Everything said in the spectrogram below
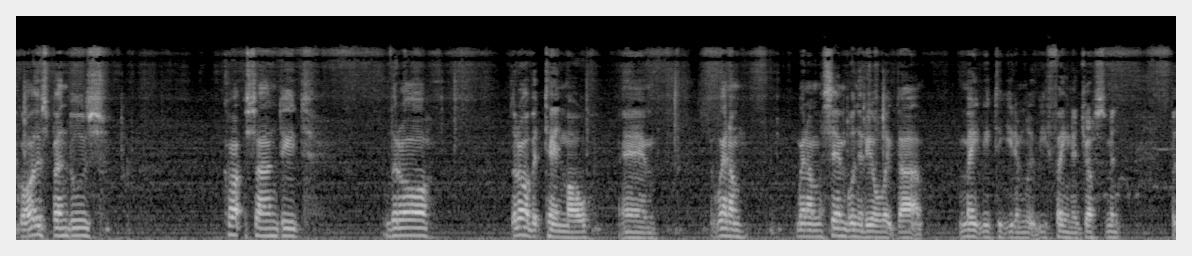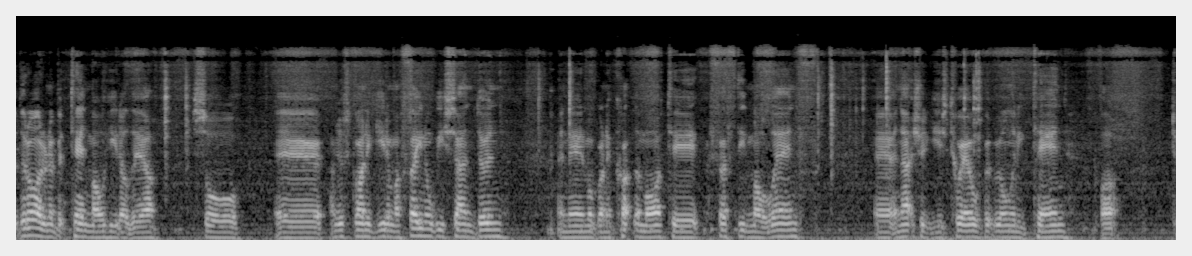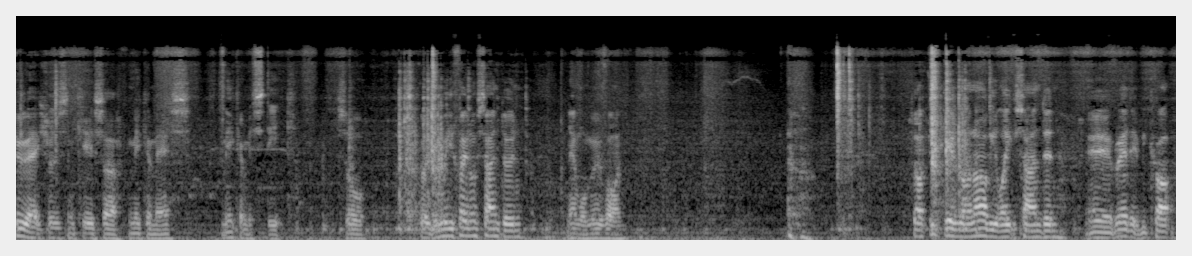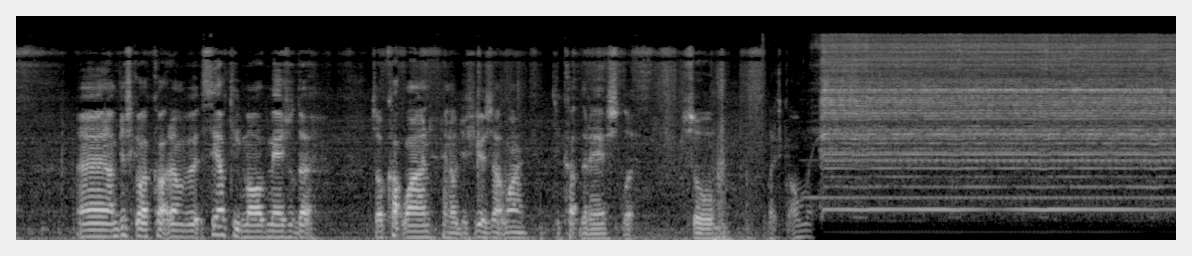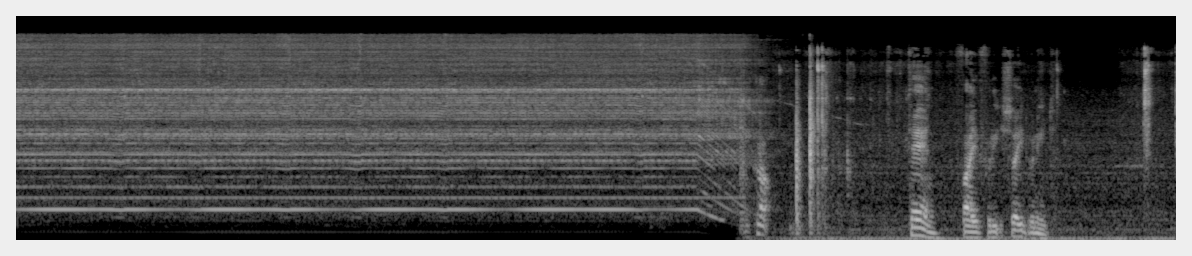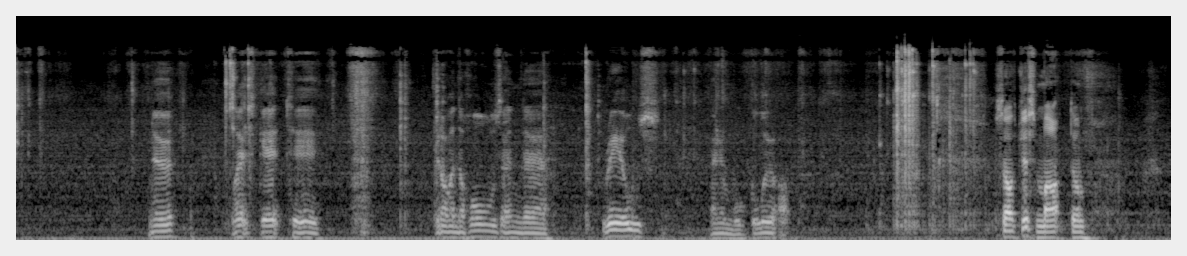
Got all the spindles cut, sanded. They're all they're all about 10 mil. Um, when I'm when I'm assembling a reel like that, I might need to give them like wee fine adjustment. But they're all in about 10 mil here or there. So uh, I'm just going to give them a final wee sand down and then we're going to cut them all to 15 mil length uh, and that should use 12 but we only need 10 but two extras in case I make a mess make a mistake. So got to do final sand down then we'll move on. So I've just given on all the light sanding uh, ready to be cut. And I'm just going to cut around about 13 more I've measured it. So I'll cut one and I'll just use that one to cut the rest look. So let's get on with it cut 10, 5 for each side we need. Now let's get to drilling the holes in the rails and then we'll glue it up. So I've just marked them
